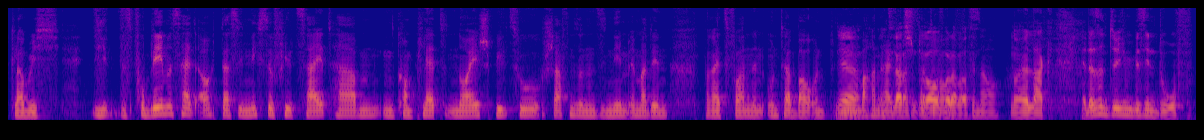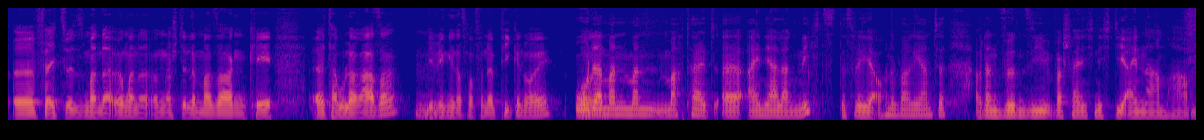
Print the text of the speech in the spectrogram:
glaube ich, die, das Problem ist halt auch, dass sie nicht so viel Zeit haben, ein komplett neues Spiel zu schaffen, sondern sie nehmen immer den bereits vorhandenen Unterbau und Ja, machen und halt klatschen da drauf, oder was? Genau. Neuer Lack. Ja, das ist natürlich ein bisschen doof. Äh, vielleicht sollte man da irgendwann an irgendeiner Stelle mal sagen, okay, äh, Tabula Rasa, wir wickeln das mal von der Pike neu. Oder man, man macht halt äh, ein Jahr lang nichts, das wäre ja auch eine Variante, aber dann würden sie wahrscheinlich nicht die Einnahmen haben.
